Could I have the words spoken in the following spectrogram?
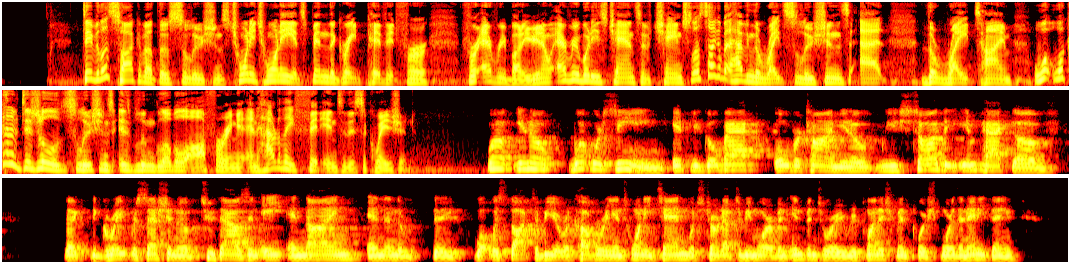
David, let's talk about those solutions. 2020, it's been the great pivot for for everybody. You know, everybody's chance have changed. So let's talk about having the right solutions at the right time. What, what kind of digital solutions is Blume Global offering, and how do they fit into this equation? Well, you know, what we're seeing, if you go back over time, you know, we saw the impact of like the Great Recession of 2008 and 9, and then the, the what was thought to be a recovery in 2010, which turned out to be more of an inventory replenishment push more than anything.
